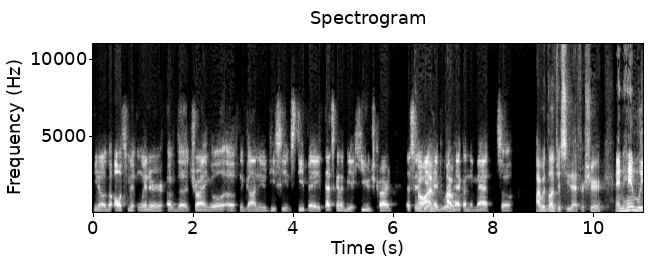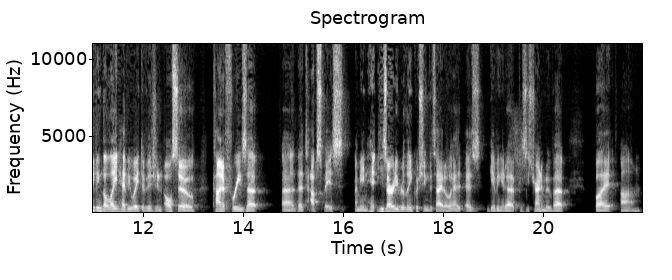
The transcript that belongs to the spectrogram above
you know, the ultimate winner of the triangle of Ngannou, DC, and Stipe, that's going to be a huge card. That's going to Oh, get I- heavyweight I- back on the map. So I would love to see that for sure. And him leaving the light heavyweight division also kind of frees up uh, the top space. I mean, he's already relinquishing the title as, as giving it up because he's trying to move up. But um,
